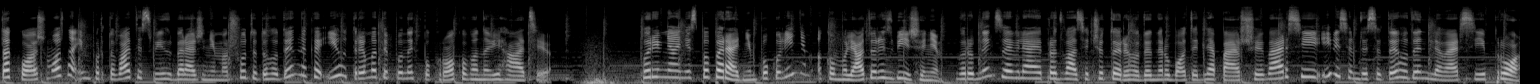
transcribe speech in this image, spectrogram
Також можна імпортувати свої збережені маршрути до годинника і отримати по них покрокову навігацію. Порівнянні з попереднім поколінням акумулятори збільшені. Виробник заявляє про 24 години роботи для першої версії і 80 годин для версії Pro.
